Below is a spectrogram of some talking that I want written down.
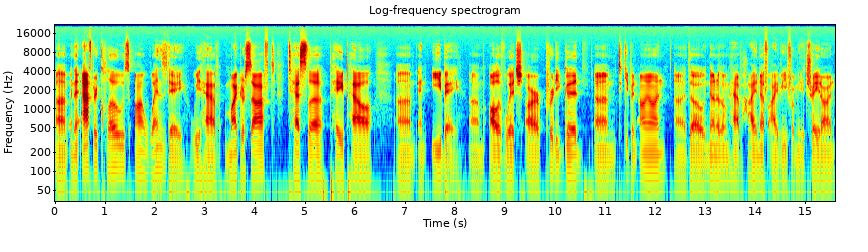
Um, and then after close on Wednesday, we have Microsoft, Tesla, PayPal, um, and eBay, um, all of which are pretty good um, to keep an eye on, uh, though none of them have high enough IV for me to trade on,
